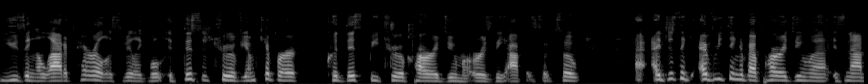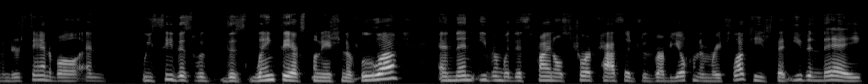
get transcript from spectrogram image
using a lot of parallels to be like, well, if this is true of Yom Kippur, could this be true of paraduma, or is the opposite? So, I, I just think everything about paraduma is not understandable, and we see this with this lengthy explanation of Ula, and then even with this final short passage with Rabbi Yochanan and Reish Lakish, that even they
